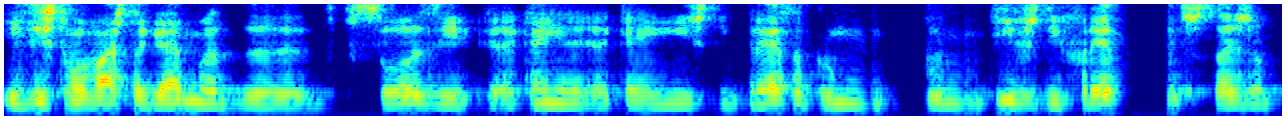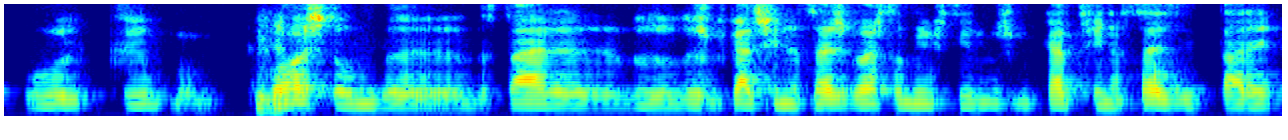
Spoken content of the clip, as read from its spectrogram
existe uma vasta gama de, de, pessoas e a quem, a quem isto interessa por, por motivos diferentes, seja porque uhum. gostam de, de estar do, dos mercados financeiros, gostam de investir nos mercados financeiros e de estarem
